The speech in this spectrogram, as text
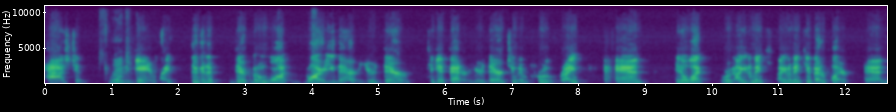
passion right. for the game, right? they're gonna they're gonna want why are you there you're there to get better you're there to improve right and you know what we're i'm gonna make i'm gonna make you a better player and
